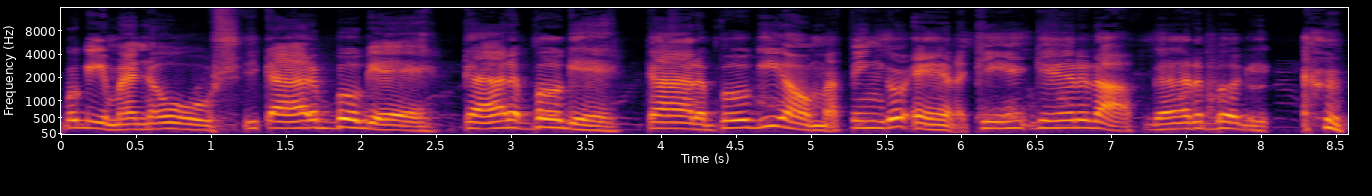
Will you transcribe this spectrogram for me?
boogie in my nose. You got a boogie, got a boogie, got a boogie on my finger and I can't get it off. Got a boogie.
